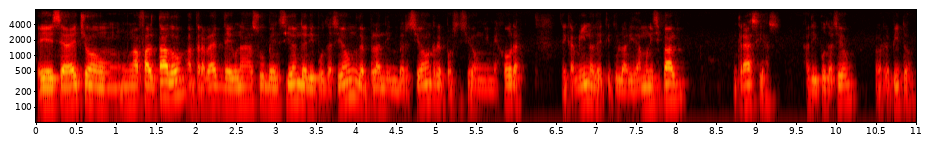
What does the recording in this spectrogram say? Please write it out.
se ha hecho un, un, asfaltado a través de una subvención de Diputación del Plan de Inversión, Reposición y Mejora de Camino de titularidad municipal, gracias a Diputación, lo repito,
